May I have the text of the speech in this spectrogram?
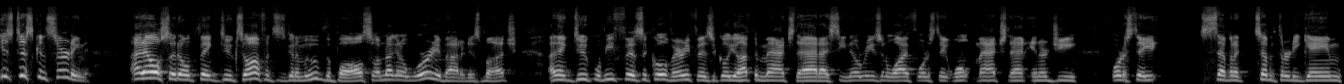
is disconcerting. I also don't think Duke's offense is going to move the ball, so I'm not going to worry about it as much. I think Duke will be physical, very physical. You'll have to match that. I see no reason why Florida State won't match that energy. Florida State seven seven thirty game,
